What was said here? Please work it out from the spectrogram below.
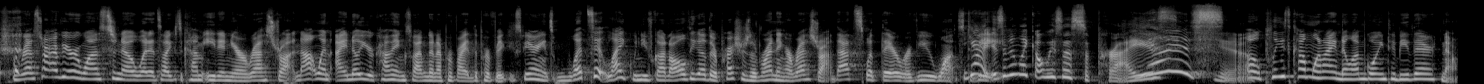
A restaurant reviewer wants to know what it's like to come eat in your restaurant, not when I know you're coming, so I'm going to provide the perfect experience. What's it like when you've got all the other pressures of running a restaurant? That's what their review wants to yeah, be. isn't it like always a surprise? Yes. Yeah. Oh, please come when I know I'm going to be there. No.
